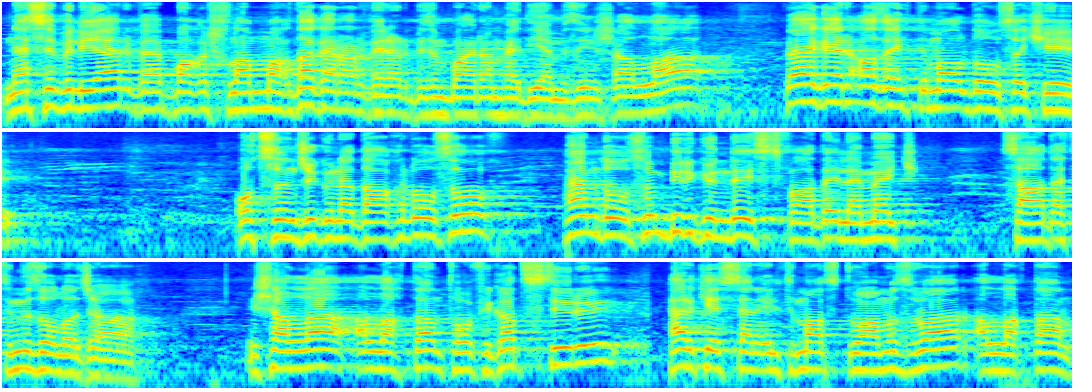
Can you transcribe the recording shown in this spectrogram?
nəsib eləyər və bağışlanmaqda qərar verər bizim bayram hədiyəmizi inşallah. Və əgər az ehtimal da olsa ki 30-cu günə daxil olsaq, həm də olsun bir gündə istifadə eləmək saadətimiz olacaq. İnşallah Allah'tan tevfikat istiyoruz. Herkesten iltimas duamız var. Allah'tan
